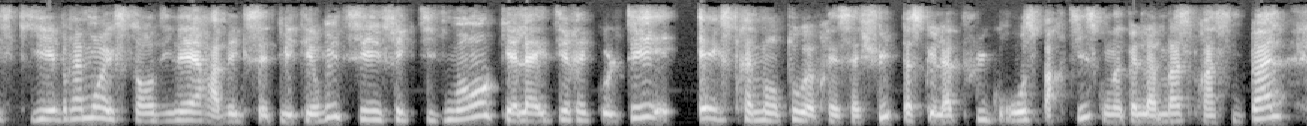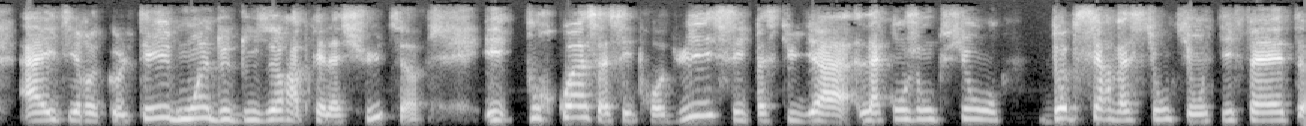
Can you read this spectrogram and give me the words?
Ce qui est vraiment extraordinaire avec cette météorite, c'est effectivement qu'elle a été récoltée extrêmement tôt après sa chute, parce que la plus grosse partie, ce qu'on appelle la masse principale, a été récoltée moins de 12 heures après la chute. Et pourquoi ça s'est produit? C'est parce qu'il y a la conjonction d'observations qui ont été faites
